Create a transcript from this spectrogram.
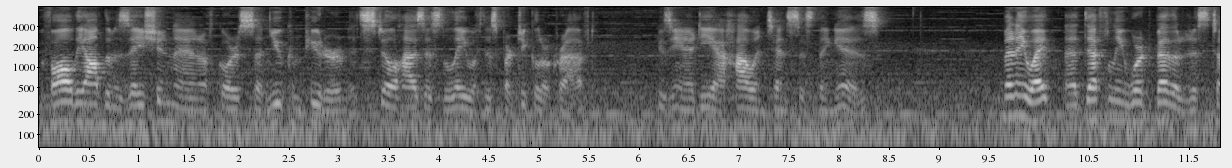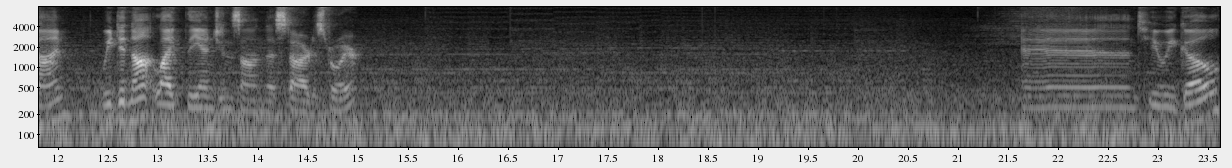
with all the optimization and of course a new computer, it still has this delay with this particular craft. Gives you an idea how intense this thing is. But anyway, that definitely worked better this time. We did not like the engines on the Star Destroyer. Here we go.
